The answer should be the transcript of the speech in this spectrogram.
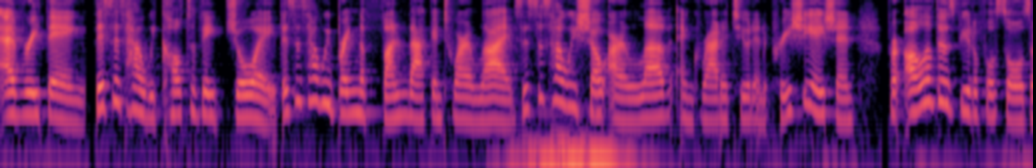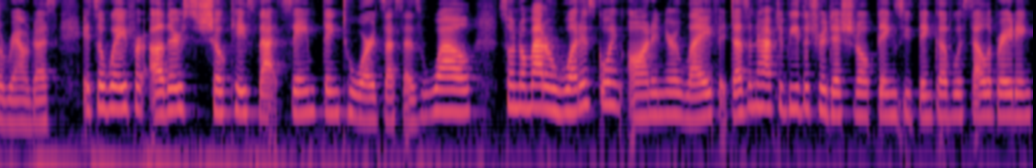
everything. This is how we cultivate joy. This is how we bring the fun back into our lives. This is how we show our love and gratitude and appreciation for all of those beautiful souls around us. It's a way for others to showcase that same thing towards us as well. So, no matter what is going on in your life, it doesn't have to be the traditional things you think of with celebrating,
